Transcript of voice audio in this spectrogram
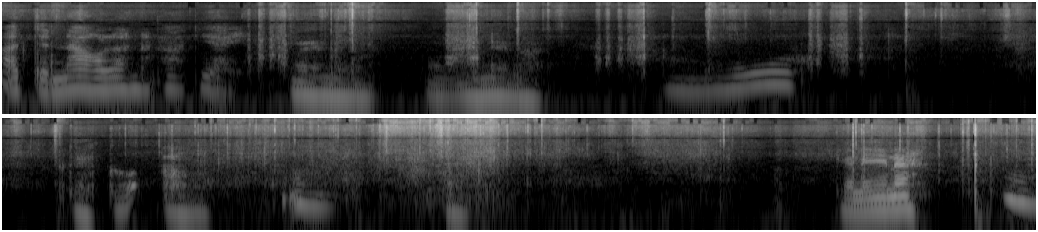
อาจจะเน่าแล้วนะคะ ใหญ่ ไม่มีมองไม่ได้หน่อย โอ้ แต่ก็เอา อืม แค่นี้นะอืม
